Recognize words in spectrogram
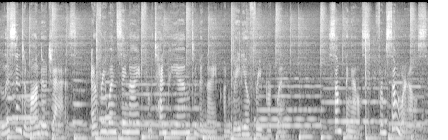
Listen to Mondo Jazz every Wednesday night from 10 p.m. to midnight on Radio Free Brooklyn. Something else from somewhere else.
